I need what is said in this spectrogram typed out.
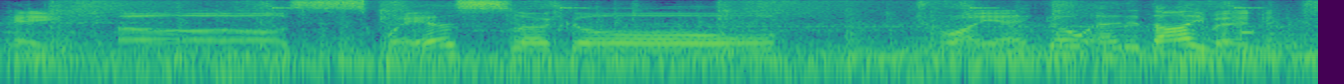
Okay, uh, square, circle, triangle, and a diamond.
